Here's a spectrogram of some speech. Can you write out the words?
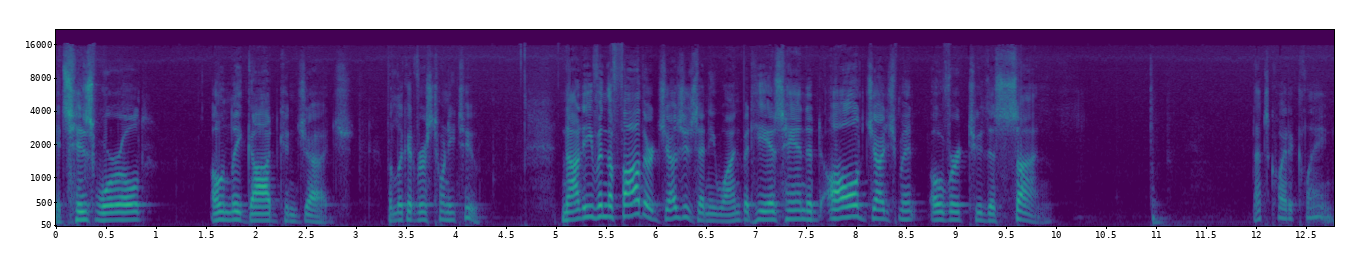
It's his world. Only God can judge. But look at verse 22. Not even the Father judges anyone, but he has handed all judgment over to the Son. That's quite a claim.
